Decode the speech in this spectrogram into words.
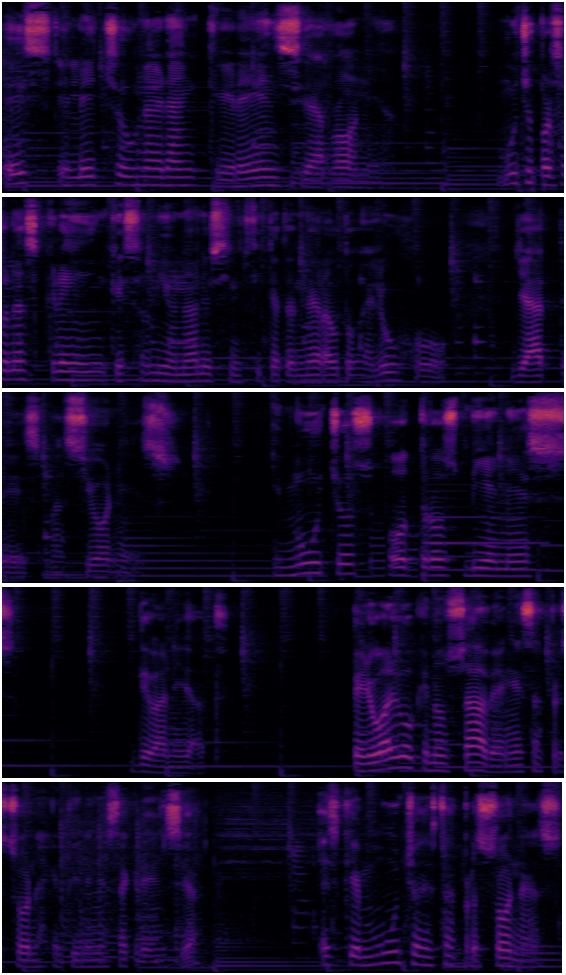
es el hecho de una gran creencia errónea. Muchas personas creen que ser millonario significa tener autos de lujo, yates, mansiones y muchos otros bienes de vanidad. Pero algo que no saben esas personas que tienen esa creencia es que muchas de estas personas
